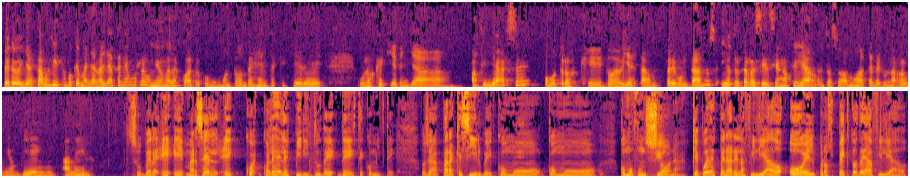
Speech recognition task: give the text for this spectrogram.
Pero ya estamos listos porque mañana ya tenemos reunión a las cuatro con un montón de gente que quiere unos que quieren ya afiliarse, otros que todavía están preguntándose y otros que recién se han afiliado. Entonces vamos a tener una reunión bien amena. Súper. Eh, eh, Marcel, eh, ¿cuál es el espíritu de, de, este comité? O sea, ¿para qué sirve? ¿Cómo, cómo, cómo funciona? ¿Qué puede esperar el afiliado o el prospecto de afiliado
